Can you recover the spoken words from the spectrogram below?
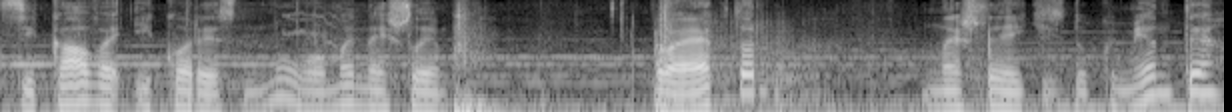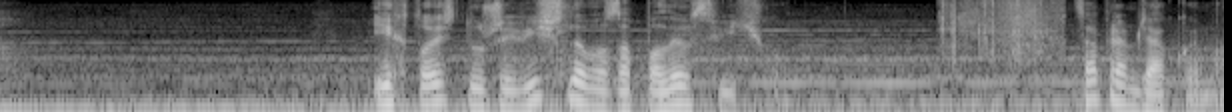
цікаве і корисне. Ну, ми знайшли проектор, знайшли якісь документи. І хтось дуже вічливо запалив свічку. Це прям дякуємо.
